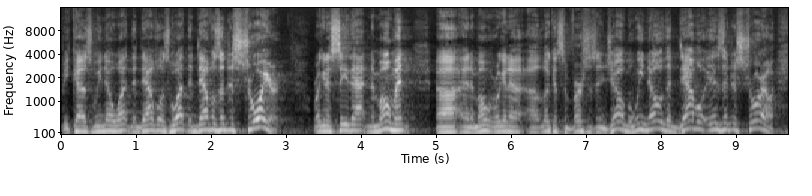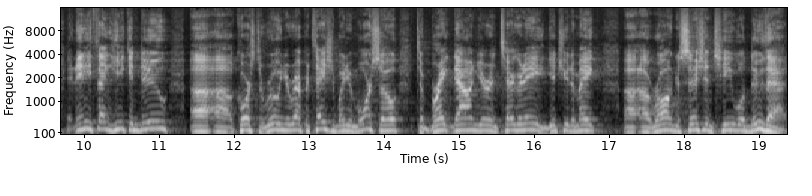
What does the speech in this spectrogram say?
Because we know what? The devil is what? The devil's a destroyer. We're going to see that in a moment. Uh, in a moment, we're going to uh, look at some verses in Job, and we know the devil is a destroyer. And anything he can do, uh, uh, of course, to ruin your reputation, but even more so to break down your integrity and get you to make uh, wrong decisions, he will do that.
